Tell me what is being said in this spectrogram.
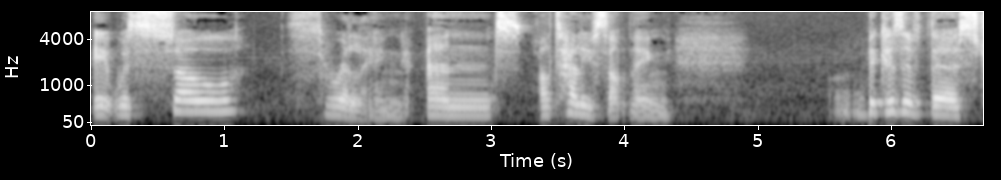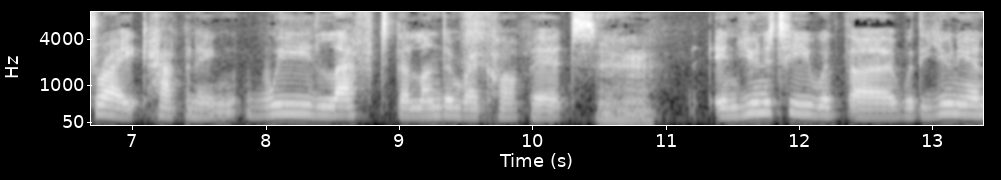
It was so thrilling. And I'll tell you something. Because of the strike happening, we left the London red carpet in unity with uh, with the union,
